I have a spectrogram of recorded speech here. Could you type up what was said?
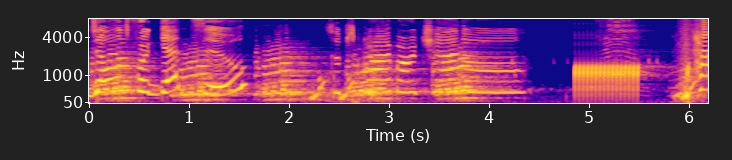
Don't forget to subscribe our channel. Have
